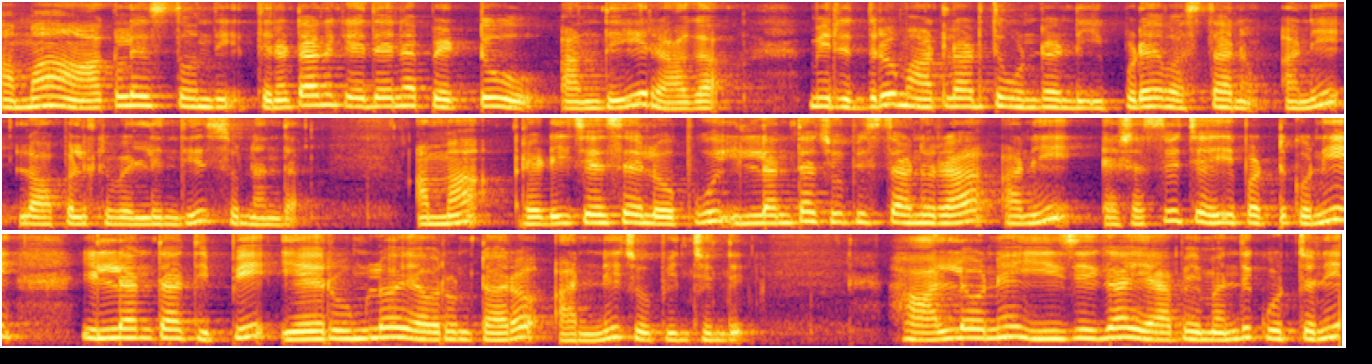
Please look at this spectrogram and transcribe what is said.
అమ్మ ఆకలేస్తోంది. తినటానికి ఏదైనా పెట్టు అంది రాగా. మీరిద్దరూ మాట్లాడుతూ ఉండండి ఇప్పుడే వస్తాను అని లోపలికి వెళ్ళింది సునంద. అమ్మ రెడీ చేసేలోపు ఇల్లంతా చూపిస్తానురా అని యశస్వి చేయి పట్టుకుని ఇల్లంతా తిప్పి ఏ రూమ్లో ఎవరుంటారో అన్నీ చూపించింది. హాల్లోనే ఈజీగా యాభై మంది కూర్చొని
